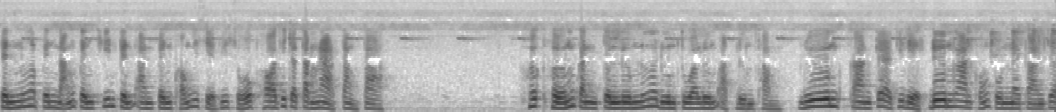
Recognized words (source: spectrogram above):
เป็นเนื้อเป็นหนังเป็นชิ้นเป็นอันเป็นของวิเศษวิโสพอที่จะตั้งหน้าตั้งตาฮึกเหิมกันจนลืมเนื้อลืมตัวลืมอัดลืมทำลืมการแก้กิเลสลืมงานของตนในการแก้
